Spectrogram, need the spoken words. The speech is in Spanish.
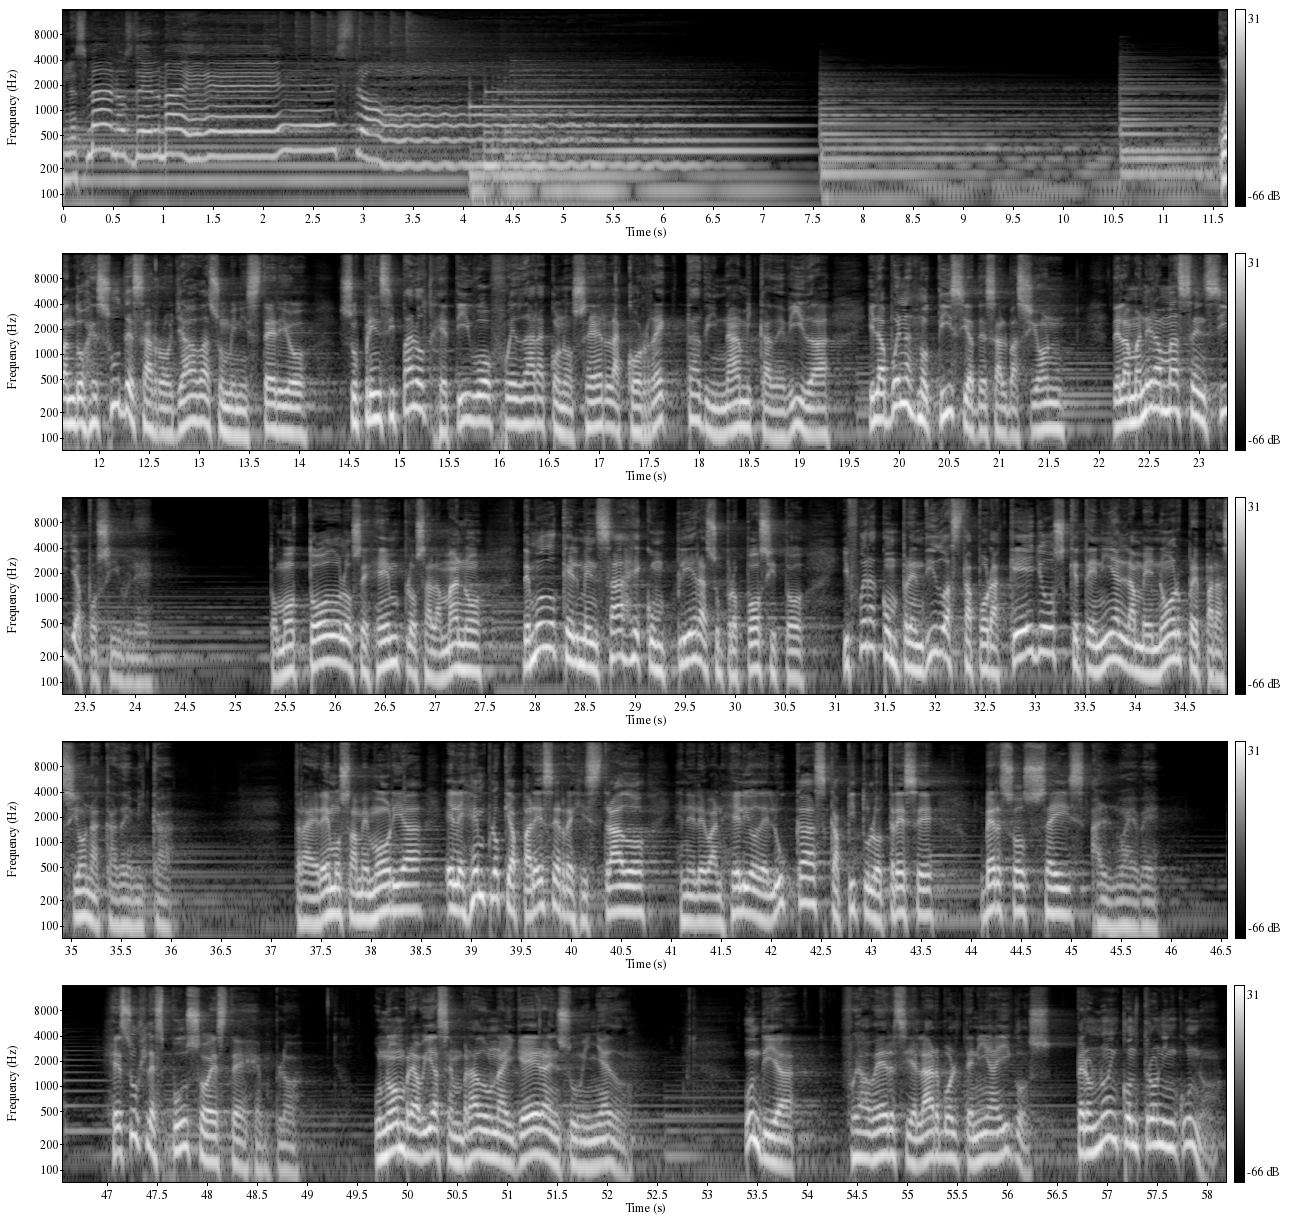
en las manos del Maestro. Cuando Jesús desarrollaba su ministerio, su principal objetivo fue dar a conocer la correcta dinámica de vida y las buenas noticias de salvación de la manera más sencilla posible. Tomó todos los ejemplos a la mano de modo que el mensaje cumpliera su propósito y fuera comprendido hasta por aquellos que tenían la menor preparación académica. Traeremos a memoria el ejemplo que aparece registrado en el Evangelio de Lucas capítulo 13 versos 6 al 9. Jesús les puso este ejemplo. Un hombre había sembrado una higuera en su viñedo. Un día fue a ver si el árbol tenía higos, pero no encontró ninguno.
